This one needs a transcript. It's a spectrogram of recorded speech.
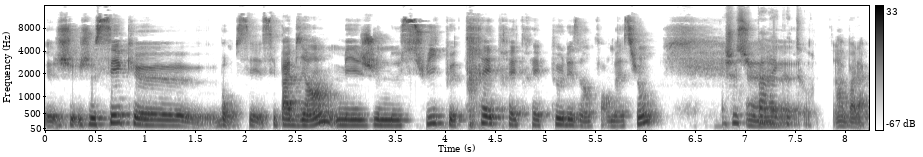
Je, je, sais que, bon, c'est pas bien, mais je ne suis que très, très, très peu les informations. Je suis pareil que toi. Ah, voilà.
